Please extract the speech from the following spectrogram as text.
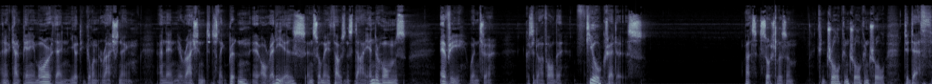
And if you can't pay any more, then you have to go on rationing. And then you're rationed just like Britain it already is, and so many thousands die in their homes every winter because they don't have all the fuel credits. That's socialism. Control, control, control to death.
